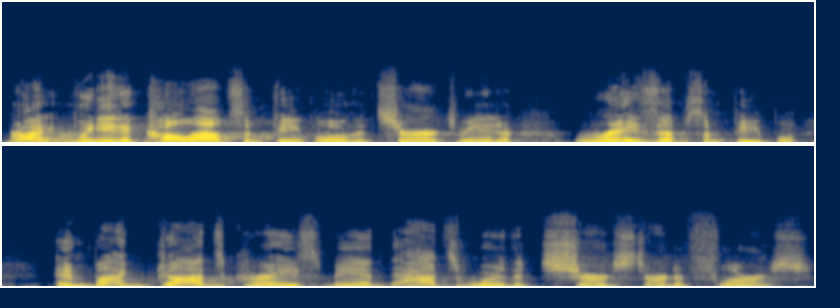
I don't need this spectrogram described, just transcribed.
right? We need to call out some people in the church. We need to raise up some people. And by God's grace, man, that's where the church started to flourish.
